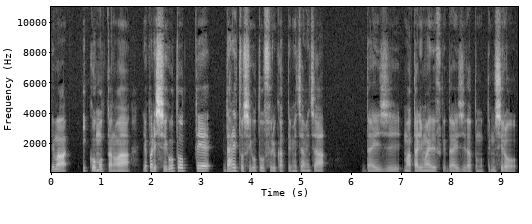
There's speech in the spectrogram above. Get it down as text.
でまあ一個思ったのはやっぱり仕事って誰と仕事をするかってめちゃめちゃ大事まあ当たり前ですけど大事だと思ってむしろ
